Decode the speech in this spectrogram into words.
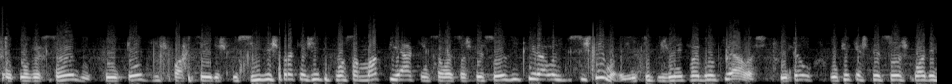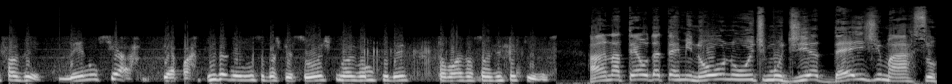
Estou conversando com todos os parceiros possíveis para que a gente possa mapear quem são essas pessoas e tirá-las do sistema. A gente simplesmente vai bloqueá-las. Então, o que, que as pessoas podem fazer? Denunciar. É a partir da denúncia das pessoas que nós vamos poder tomar as ações efetivas. A Anatel determinou no último dia 10 de março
